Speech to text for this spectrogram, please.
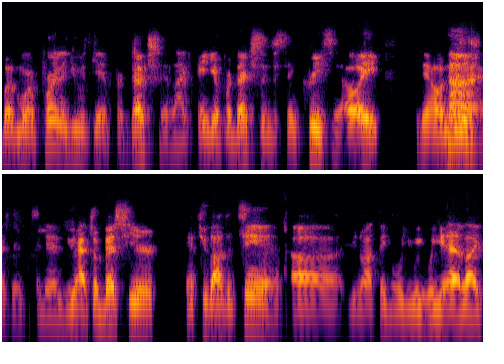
but more importantly, you was getting production. Like and your production just increased in 08, then 09, yeah. and, then you had your best year in 2010. Uh, you know, I think when you when you had like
